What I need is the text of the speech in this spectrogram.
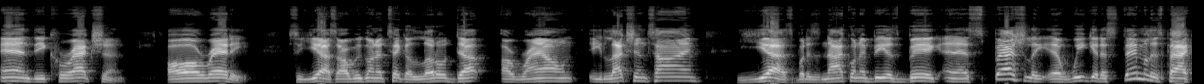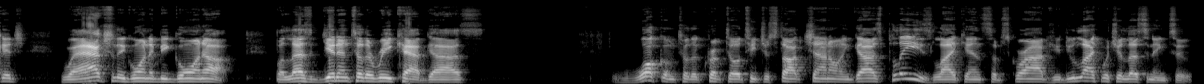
in the correction already. So yes, are we going to take a little dip around election time? Yes, but it's not going to be as big. And especially if we get a stimulus package, we're actually going to be going up. But let's get into the recap, guys. Welcome to the Crypto Teacher Stock Channel. And guys, please like and subscribe if you do like what you're listening to.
